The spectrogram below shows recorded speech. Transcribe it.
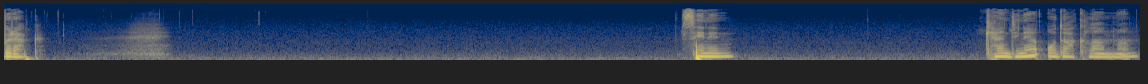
bırak. Senin kendine odaklanman,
